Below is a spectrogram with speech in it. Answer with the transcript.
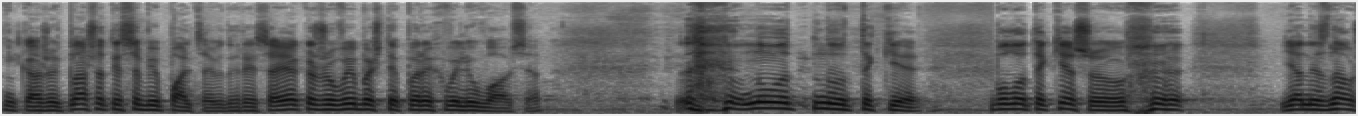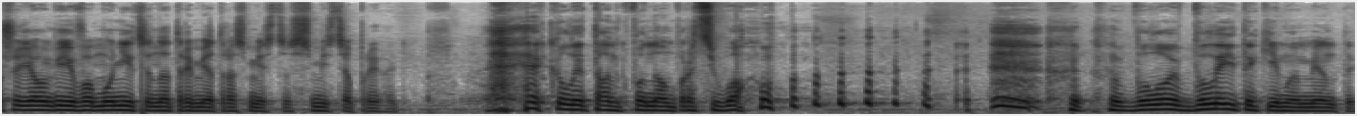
і кажуть, нащо ти собі пальця відгризся? А я кажу, вибачте, перехвилювався. ну, ну, таке. Було таке, що я не знав, що я вмію в амуніції на 3 метри з місця, з місця пригати, коли танк по нам працював. Було, були і такі моменти.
